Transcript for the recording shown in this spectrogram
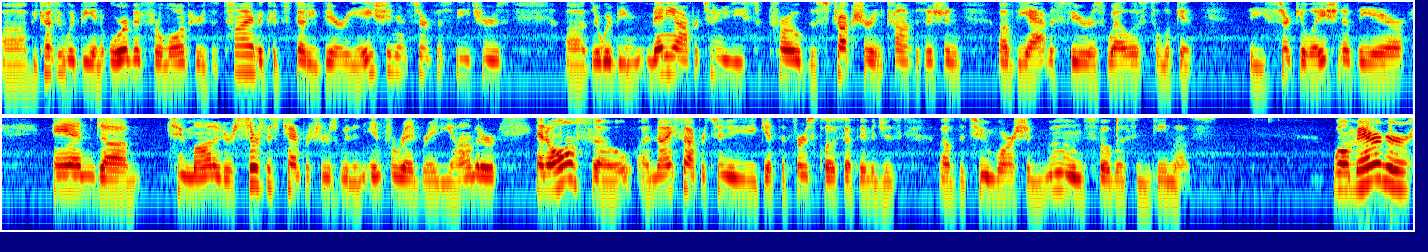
Uh, because it would be in orbit for long periods of time, it could study variation in surface features. Uh, there would be many opportunities to probe the structure and composition of the atmosphere as well as to look at the circulation of the air. And um, to monitor surface temperatures with an infrared radiometer, and also a nice opportunity to get the first close-up images of the two Martian moons, Phobos and Deimos. Well, Mariner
